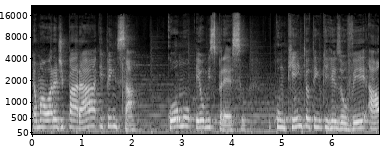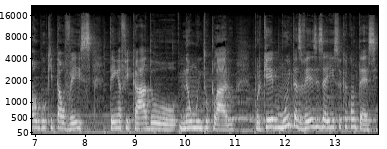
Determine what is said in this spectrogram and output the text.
é uma hora de parar e pensar como eu me expresso, com quem que eu tenho que resolver algo que talvez tenha ficado não muito claro. Porque muitas vezes é isso que acontece.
